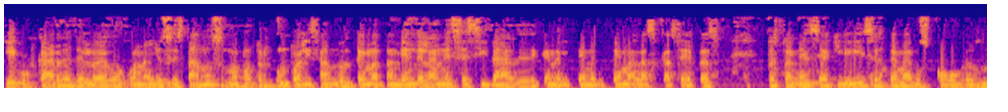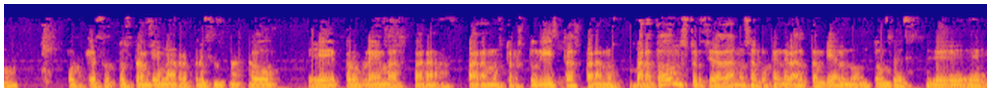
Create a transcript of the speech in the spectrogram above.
y buscar desde luego con ellos estamos nosotros puntualizando el tema también de la necesidad de que en el, en el tema de las casetas pues también se agilice el tema de los cobros, ¿no? Porque eso pues también ha representado eh, problemas para, para nuestros turistas, para, no, para todos nuestros ciudadanos en lo general también, ¿no? Entonces, eh,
